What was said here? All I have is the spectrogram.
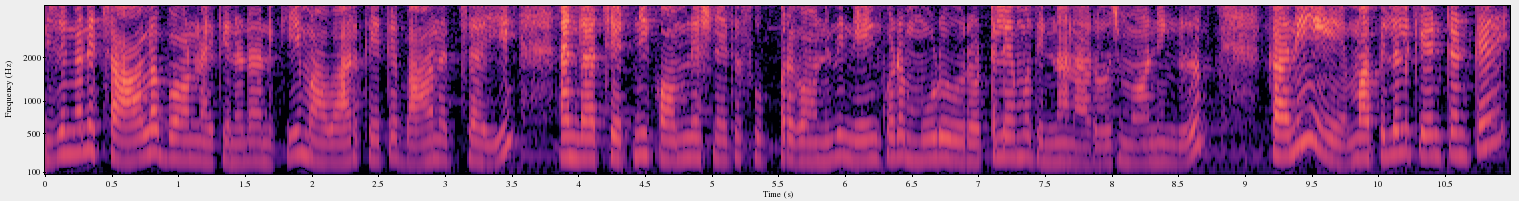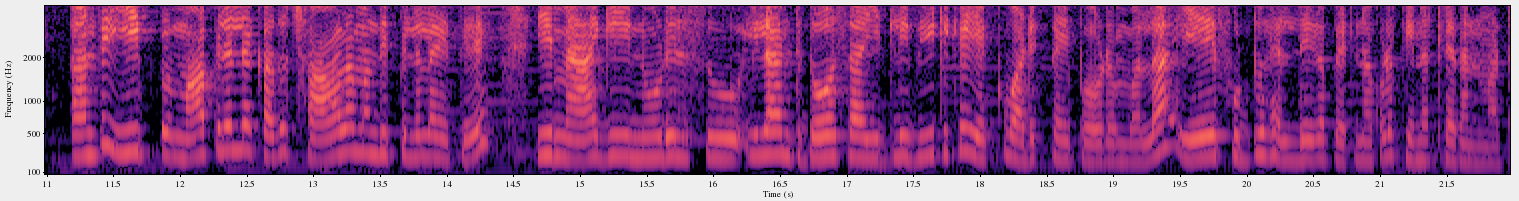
నిజంగానే చాలా బాగున్నాయి తినడానికి. మా వారికి అయితే బాగా నచ్చాయి. అండ్ ఆ చట్నీ కాంబినేషన్ అయితే సూపర్గా ఉంది నేను కూడా మూడు రొట్టెలేమో తిన్నాను ఆ రోజు మార్నింగ్. కానీ మా పిల్లలకి ఏంటంటే అంటే ఈ మా పిల్లలే కాదు చాలామంది పిల్లలైతే ఈ మ్యాగీ నూడిల్స్ ఇలాంటి దోశ ఇడ్లీ వీటికే ఎక్కువ అడిక్ట్ అయిపోవడం వల్ల ఏ ఫుడ్ హెల్తీగా పెట్టినా కూడా తినట్లేదన్నమాట.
